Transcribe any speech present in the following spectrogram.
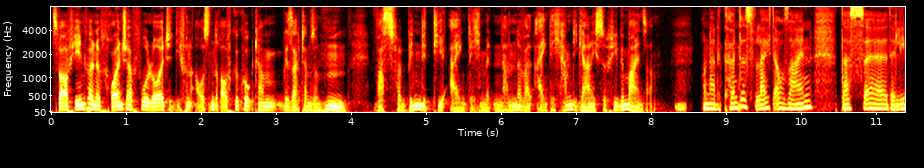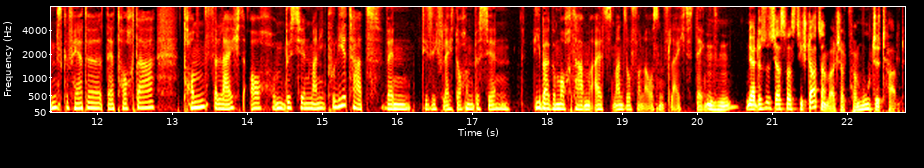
es war auf jeden Fall eine Freundschaft, wo Leute, die von außen drauf geguckt haben, gesagt haben so, hm, was verbindet die eigentlich miteinander? Weil eigentlich haben die gar nicht so viel gemeinsam. Und dann könnte es vielleicht auch sein, dass äh, der Lebensgefährte der Tochter Tom vielleicht auch ein bisschen manipuliert hat, wenn die sich vielleicht doch ein bisschen lieber gemocht haben, als man so von außen vielleicht denkt. Mhm. Ja, das ist das, was die Staatsanwaltschaft vermutet hat.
